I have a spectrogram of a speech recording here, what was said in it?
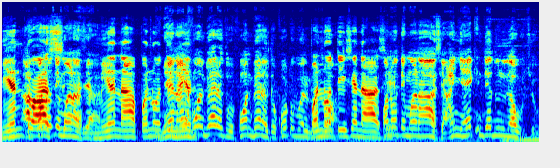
મેન તો આ ફોર વ્હીલ મેન તો આ. મેન આ પનોતી મેન ફોન ફેરે તું ફોન ફેરે તું ખોટું બોલ પનોતી છે ને આ છે. પનોતી માણસ આ છે. અહીંયા એક ને તેદું જ છું.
